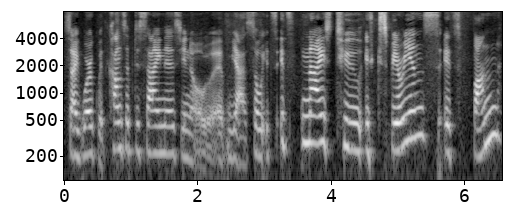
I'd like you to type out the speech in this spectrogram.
So I work with concept designers, you know, uh, yeah. So it's it's nice to experience. It's fun,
